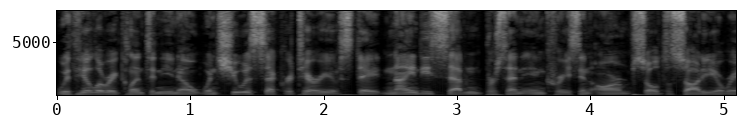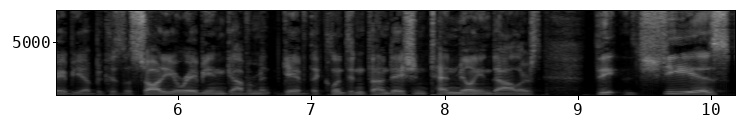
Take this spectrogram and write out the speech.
with Hillary Clinton, you know, when she was Secretary of State, 97% increase in arms sold to Saudi Arabia because the Saudi Arabian government gave the Clinton Foundation $10 million. The, she is,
